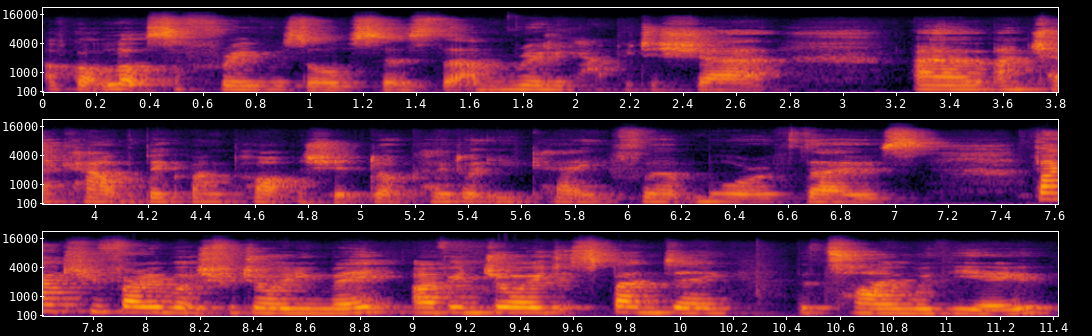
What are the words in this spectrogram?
I've got lots of free resources that I'm really happy to share. Um, and check out the bigbangpartnership.co.uk for more of those. Thank you very much for joining me. I've enjoyed spending the time with you,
